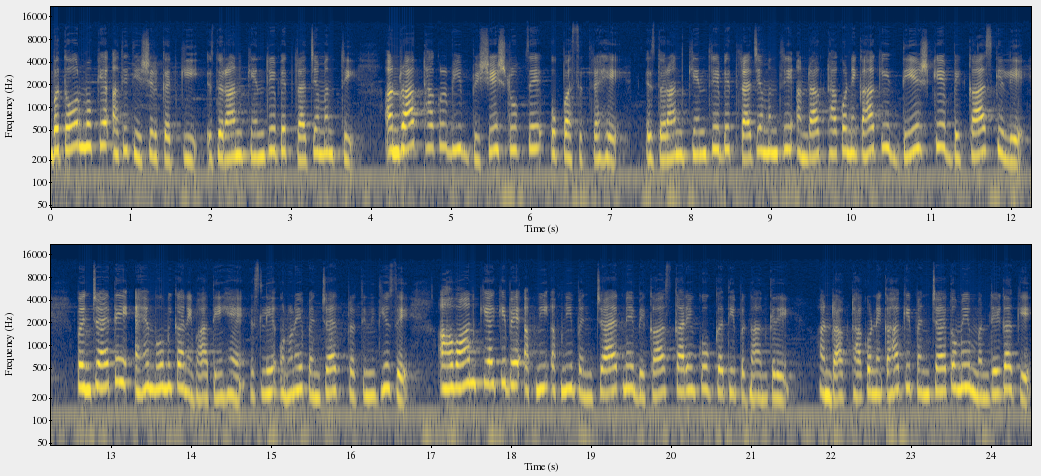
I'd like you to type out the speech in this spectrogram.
बतौर मुख्य अतिथि शिरकत की। इस दौरान केंद्रीय वित्त राज्य मंत्री अनुराग ठाकुर भी विशेष रूप से उपस्थित रहे। इस दौरान केंद्रीय वित्त राज्य मंत्री अनुराग ठाकुर ने कहा कि देश के विकास के लिए पंचायतें अहम भूमिका निभाती हैं, इसलिए उन्होंने पंचायत प्रतिनिधियों से आह्वान किया कि वे अपनी अपनी पंचायत में विकास कार्यों को गति प्रदान करें। अनुराग ठाकुर ने कहा कि पंचायतों में मनरेगा के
